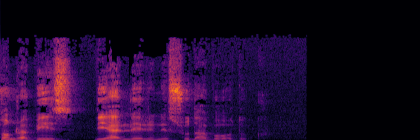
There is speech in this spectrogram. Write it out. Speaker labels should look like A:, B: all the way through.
A: Sonra biz diğerlerini suda boğduk.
